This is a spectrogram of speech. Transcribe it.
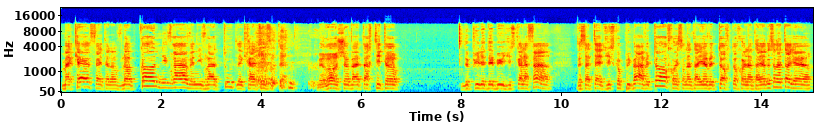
Makef est l'enveloppe, Kol Nivra, venivra toutes les créatures sur terre. Mais Rosh Tartito, depuis le début jusqu'à la fin, de sa tête jusqu'au plus bas, avec Toch et son intérieur, avec Toch et l'intérieur de son intérieur.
